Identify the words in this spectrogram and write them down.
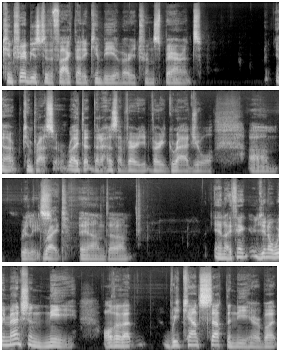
contributes to the fact that it can be a very transparent uh, compressor, right? That that has a very very gradual um, release, Right. and um, and I think you know we mentioned knee, although that we can't set the knee here, but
